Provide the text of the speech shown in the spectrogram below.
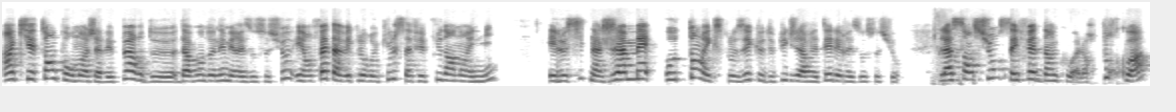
inquiétant pour moi. J'avais peur d'abandonner mes réseaux sociaux. Et en fait, avec le recul, ça fait plus d'un an et demi. Et le site n'a jamais autant explosé que depuis que j'ai arrêté les réseaux sociaux. L'ascension s'est faite d'un coup. Alors pourquoi?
